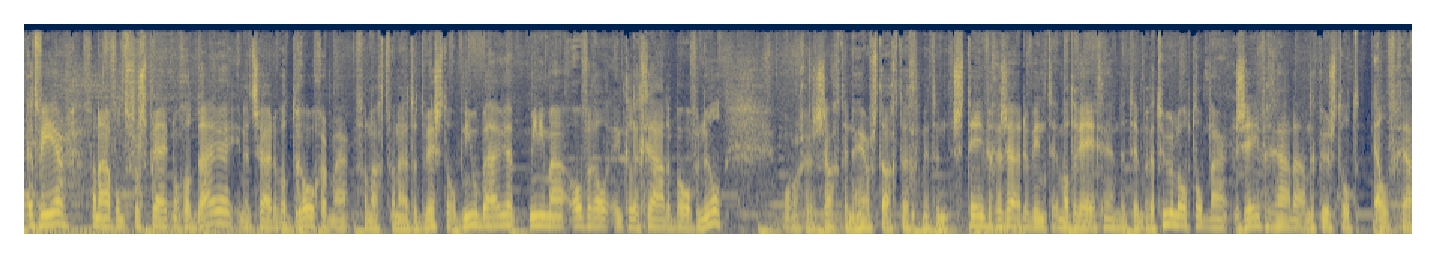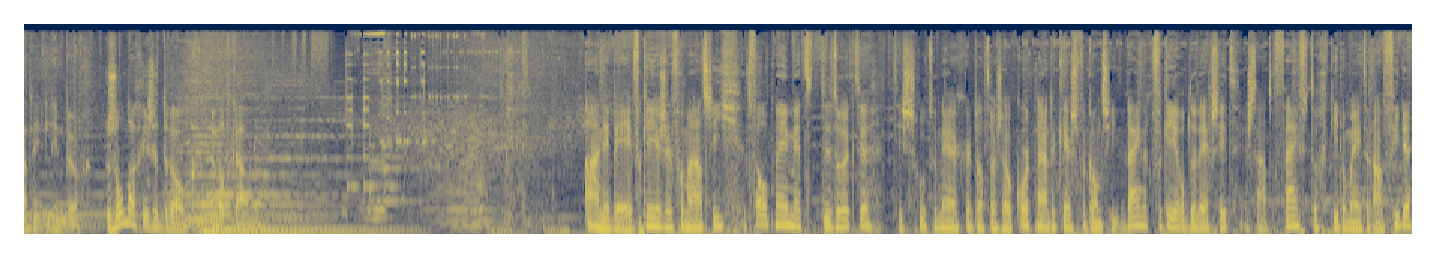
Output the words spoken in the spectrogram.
Het weer. Vanavond verspreid nog wat buien. In het zuiden wat droger, maar vannacht vanuit het westen opnieuw buien. Minima overal enkele graden boven nul. Morgen zacht en herfstachtig met een stevige zuidenwind en wat regen. De temperatuur loopt op naar 7 graden aan de kust tot 11 graden in Limburg. Zondag is het droog en wat kouder. ANB Verkeersinformatie. Het valt mee met de drukte. Het is goed te merken dat er zo kort na de kerstvakantie weinig verkeer op de weg zit. Er staat 50 kilometer aan file.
